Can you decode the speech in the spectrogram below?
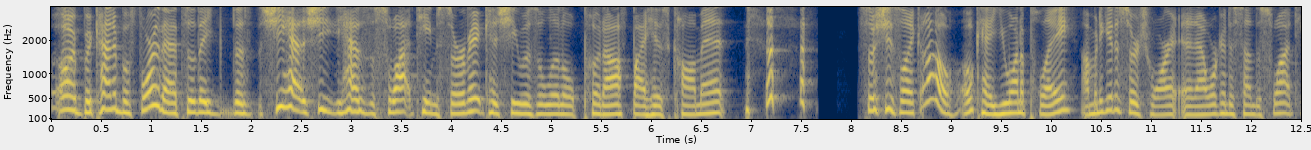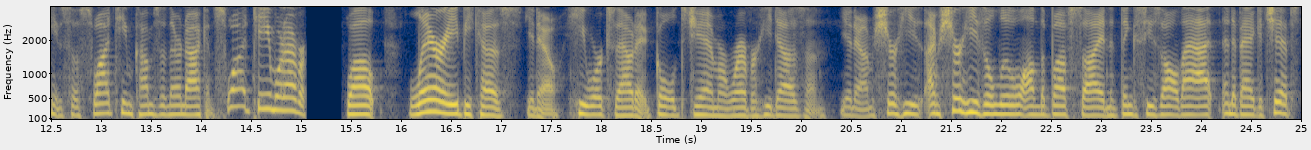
Oh, but kind of before that, so they the she has she has the SWAT team serve it because she was a little put off by his comment. so she's like, "Oh, okay, you want to play? I'm going to get a search warrant, and now we're going to send the SWAT team." So the SWAT team comes and they're knocking, "SWAT team, whatever." Well, Larry, because you know he works out at Gold's Gym or wherever he does, and you know I'm sure he's I'm sure he's a little on the buff side and thinks he's all that and a bag of chips.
